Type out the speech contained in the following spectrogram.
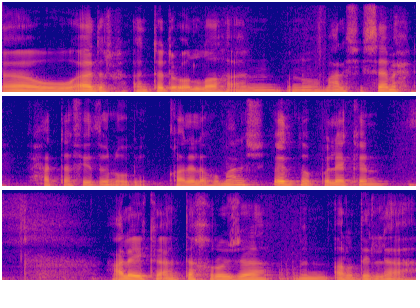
آه، وقادر أن تدعو الله أن أنه معلش يسامحني حتى في ذنوبي. قال له معلش اذنب ولكن عليك أن تخرج من أرض الله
